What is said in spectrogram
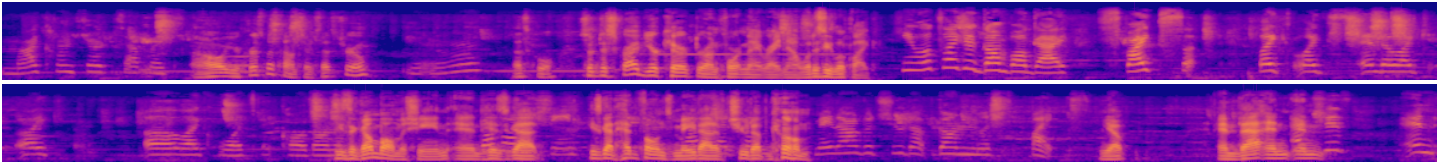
my concerts at my school. Oh, your Christmas concerts. That's true. Yeah. That's cool. So, describe your character on Fortnite right now. What does he look like? He looks like a gumball guy. Spikes, like like and like like uh like what's it called on He's a gumball machine, and he's got machine he's got headphones made out of chewed up gum. made out of chewed up gum with spikes. Yep. And that and and Extras and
